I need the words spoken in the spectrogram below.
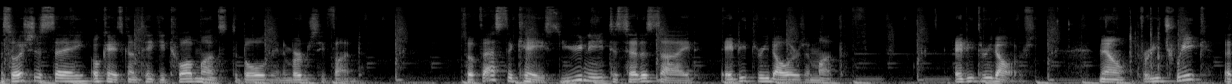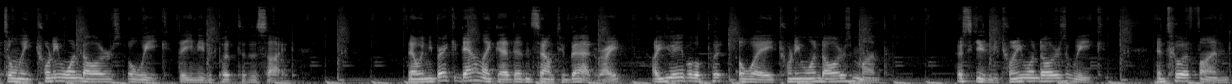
So let's just say, okay, it's going to take you 12 months to build an emergency fund. So if that's the case, you need to set aside $83 a month. $83. Now, for each week, that's only $21 a week that you need to put to the side. Now, when you break it down like that, it doesn't sound too bad, right? Are you able to put away $21 a month, excuse me, $21 a week into a fund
